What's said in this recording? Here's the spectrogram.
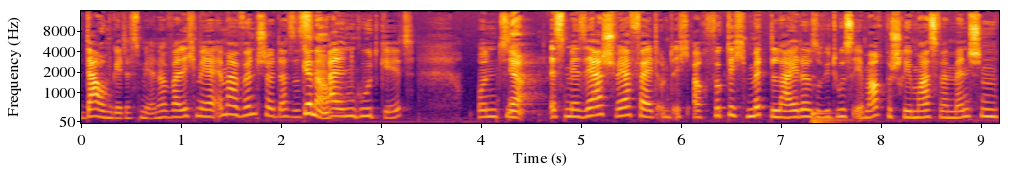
darum geht es mir, ne? weil ich mir ja immer wünsche, dass es genau. allen gut geht. Und ja. es mir sehr schwer fällt und ich auch wirklich mitleide, so wie du es eben auch beschrieben hast, wenn Menschen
